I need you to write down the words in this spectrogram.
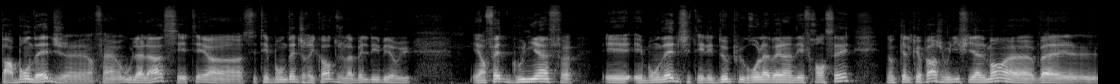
par Bondage. Euh, enfin, oulala, c'était euh, c'était Bondage Records, le label des Berus. Et en fait, Gouniaf et, et Bondage, c'était les deux plus gros labels indés français. Donc quelque part, je me dis finalement, euh, bah, euh,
